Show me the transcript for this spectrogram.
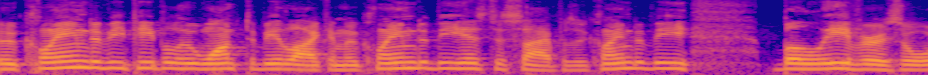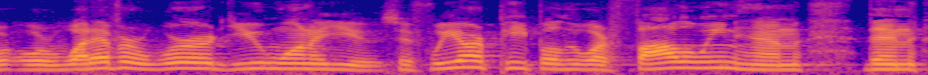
who claim to be people who want to be like him, who claim to be his disciples, who claim to be believers, or, or whatever word you want to use, if we are people who are following him, then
